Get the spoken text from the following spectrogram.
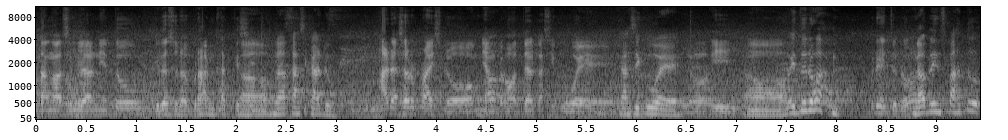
tanggal 9 itu kita sudah berangkat ke sini. Oh, nggak kasih kado, Ada surprise dong, nyampe Oh. hotel kasih kue. kasih kue. Yoi. Oh, itu doang. Udah itu doang. Nggak beliin sepatu.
